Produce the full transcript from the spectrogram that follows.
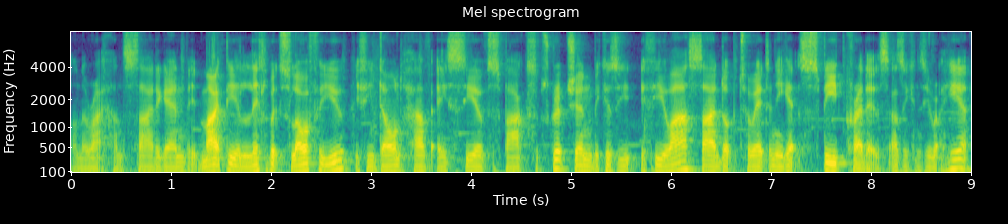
on the right hand side again. It might be a little little bit slower for you if you don't have a CF Spark subscription because if you are signed up to it and you get speed credits, as you can see right here,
